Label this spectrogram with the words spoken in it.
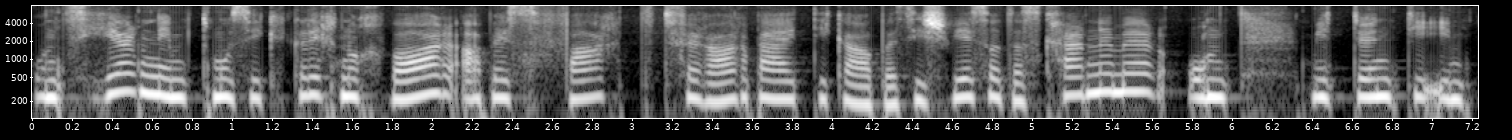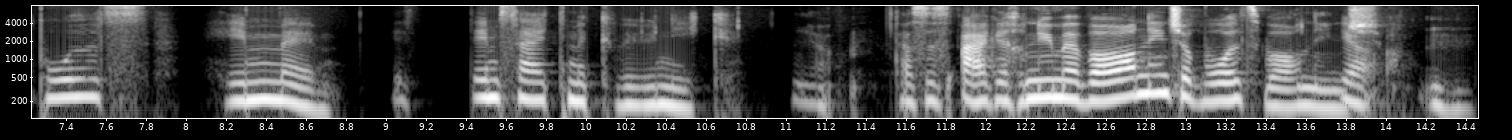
und das Hirn nimmt die Musik gleich noch wahr, aber es fährt die Verarbeitung ab. Es ist wie so, das kennen wir und wir hemmen die Impuls hemmen. Dem sagt man Gewöhnung. Ja, dass es eigentlich nicht mehr wahrnimmst, obwohl es wahrnimmst. Ja. Mhm.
